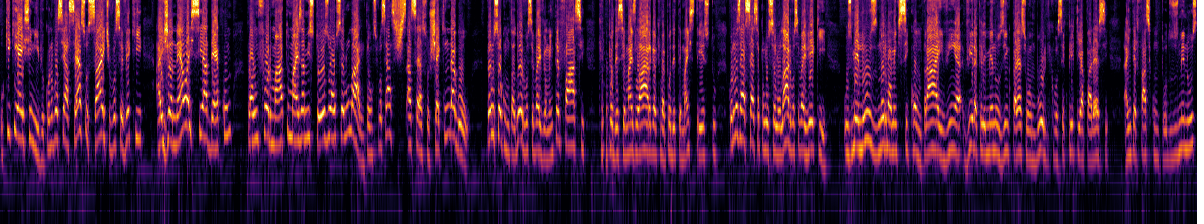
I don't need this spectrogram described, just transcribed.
O que, que é esse nível? Quando você acessa o site, você vê que as janelas se adequam para um formato mais amistoso ao celular. Então, se você acessa o check-in da Gol pelo seu computador, você vai ver uma interface que vai poder ser mais larga, que vai poder ter mais texto. Quando você acessa pelo celular, você vai ver que os menus normalmente se contraem, vinha, vira aquele menuzinho que parece um hambúrguer, que você clica e aparece a interface com todos os menus.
